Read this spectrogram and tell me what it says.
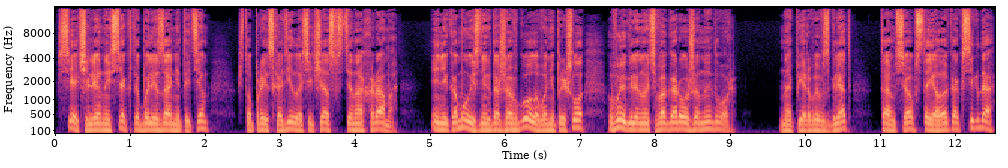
Все члены секты были заняты тем, что происходило сейчас в стенах храма — и никому из них даже в голову не пришло выглянуть в огороженный двор. На первый взгляд там все обстояло как всегда.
